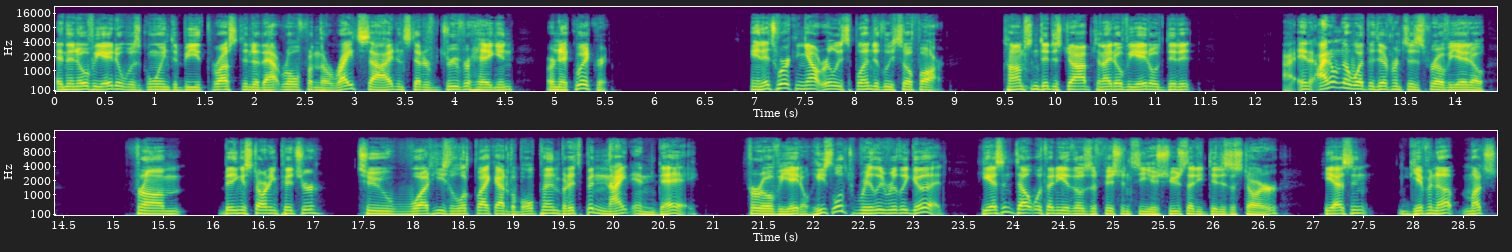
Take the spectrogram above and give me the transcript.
And then Oviedo was going to be thrust into that role from the right side instead of Drew Verhagen or Nick Wittgren. And it's working out really splendidly so far. Thompson did his job tonight. Oviedo did it. And I don't know what the difference is for Oviedo from being a starting pitcher to what he's looked like out of the bullpen, but it's been night and day for Oviedo. He's looked really, really good. He hasn't dealt with any of those efficiency issues that he did as a starter. He hasn't given up much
